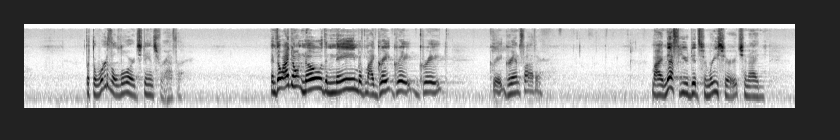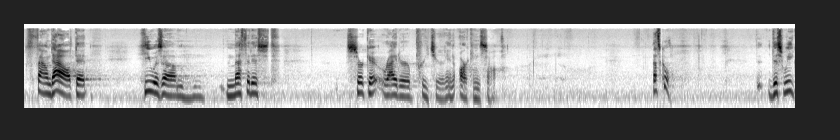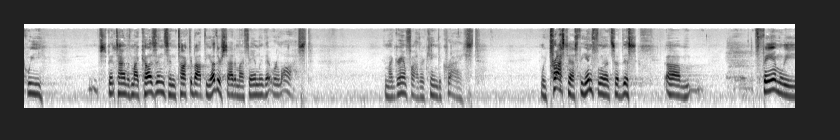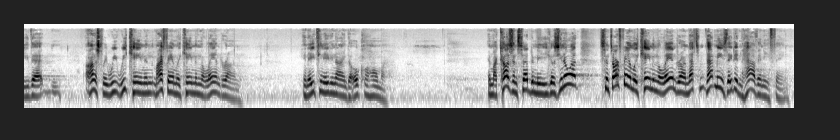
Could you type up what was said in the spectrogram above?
But the word of the Lord stands forever. And though I don't know the name of my great, great, great, great grandfather, my nephew did some research and I found out that he was a Methodist circuit rider preacher in Arkansas. That's cool this week we spent time with my cousins and talked about the other side of my family that were lost. And my grandfather came to Christ. We processed the influence of this um, family that, honestly, we, we came in, my family came in the land run in 1889 to Oklahoma. And my cousin said to me, he goes, You know what? Since our family came in the land run, that's, that means they didn't have anything.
